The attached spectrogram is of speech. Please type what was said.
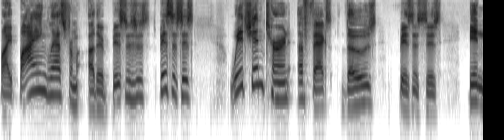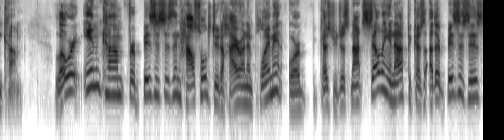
by buying less from other businesses, businesses, which in turn affects those businesses' income. Lower income for businesses and households due to higher unemployment or because you're just not selling enough because other businesses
